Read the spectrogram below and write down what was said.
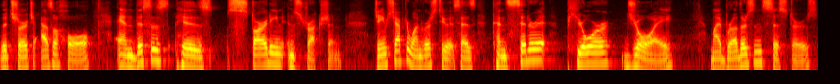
the church as a whole, and this is his starting instruction. James chapter 1 verse 2 it says, "Consider it pure joy, my brothers and sisters,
